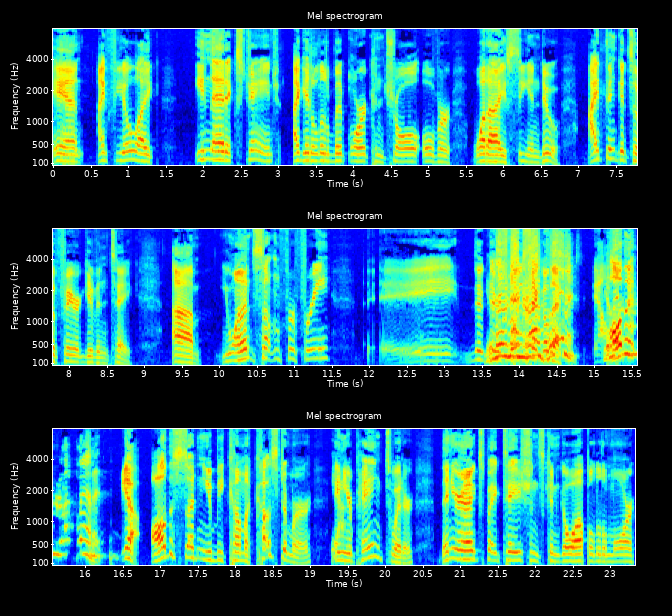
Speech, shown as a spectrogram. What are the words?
and I feel like in that exchange, I get a little bit more control over what I see and do. I think it's a fair give and take. Um, you want something for free? Eh, there- You're there's ways the that go there. planet. You're All the, planet. yeah, all of a sudden you become a customer and you're paying Twitter, then your expectations can go up a little more,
